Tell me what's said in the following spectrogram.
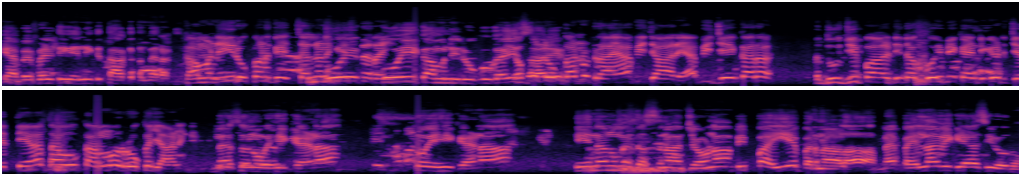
ਕੈਪੇਬਿਲਿਟੀ ਇੰਨੀ ਤਾਕਤ ਮੈਂ ਰੱਖਦਾ ਕੰਮ ਨਹੀਂ ਰੁਕਣਗੇ ਚੱਲਣਗੇ ਇਸ ਤਰ੍ਹਾਂ ਹੀ। ਕੋਈ ਕੰਮ ਨਹੀਂ ਰੁਕੂਗਾ ਜੀ ਸਾਰੇ। ਲੋਕਾਂ ਨੂੰ ਡਰਾਇਆ ਵੀ ਜਾ ਰਿਹਾ ਵੀ ਜੇਕਰ ਦੂਜੀ ਪਾਰਟੀ ਦਾ ਕੋਈ ਵੀ ਕੈਂਡੀਡੇਟ ਜਿੱਤਿਆ ਤਾਂ ਉਹ ਕੰਮ ਰੁਕ ਜਾਣਗੇ। ਮੈਂ ਤੁਹਾਨੂੰ ਇਹੀ ਕਹਿਣਾ ਤੁਹਾਨੂੰ ਇਹੀ ਕਹਿਣਾ ਇਹਨਾਂ ਨੂੰ ਮੈਂ ਦੱਸਣਾ ਚਾਹਣਾ ਵੀ ਭਾਈ ਇਹ ਬਰਨਾਲਾ ਮੈਂ ਪਹਿਲਾਂ ਵੀ ਗਿਆ ਸੀ ਉਦੋਂ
